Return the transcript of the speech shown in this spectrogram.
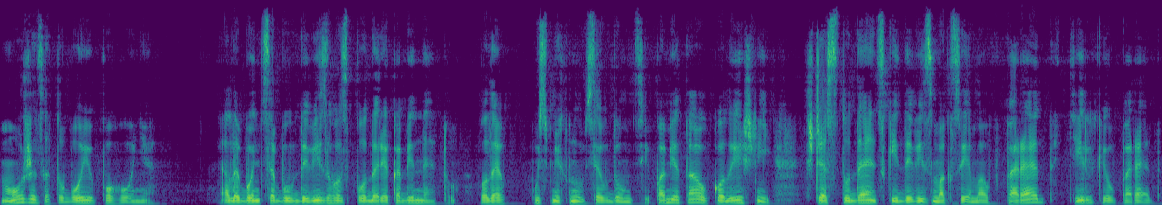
може, за тобою погоня. Лебонь, це був девіз господаря кабінету. Олег усміхнувся в думці. Пам'ятав колишній ще студентський девіз Максима вперед, тільки вперед.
